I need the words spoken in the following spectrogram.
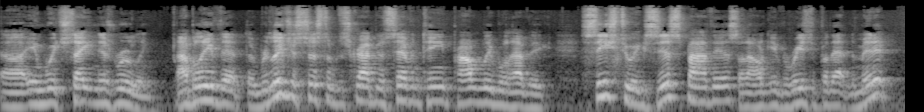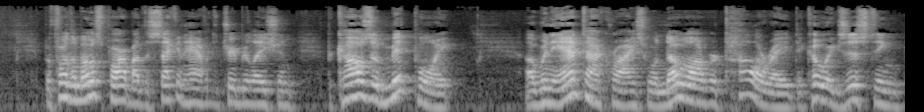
uh, in which Satan is ruling. I believe that the religious system described in 17 probably will have ceased to exist by this, and I'll give a reason for that in a minute. But for the most part, by the second half of the tribulation, because of midpoint, uh, when the Antichrist will no longer tolerate the coexisting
